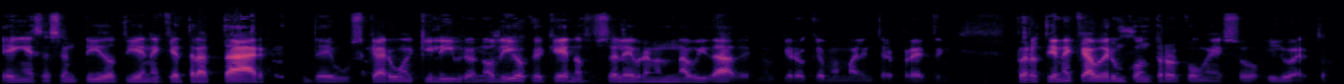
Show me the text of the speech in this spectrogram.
en ese sentido tiene que tratar de buscar un equilibrio. No digo que, que no se celebren las Navidades, no quiero que me malinterpreten, pero tiene que haber un control con eso, Gilberto.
